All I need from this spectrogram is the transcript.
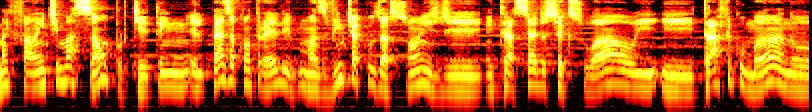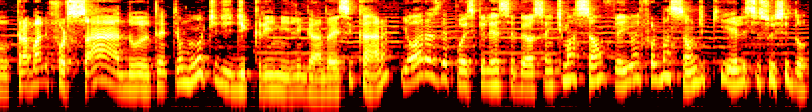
como é que fala? Intimação, porque tem ele pesa contra ele umas 20 acusações de entre assédio sexual e, e tráfico humano, trabalho forçado, tem, tem um monte de, de, crime ligado a esse cara. E horas depois que ele recebeu essa intimação, veio a informação de que ele se suicidou.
